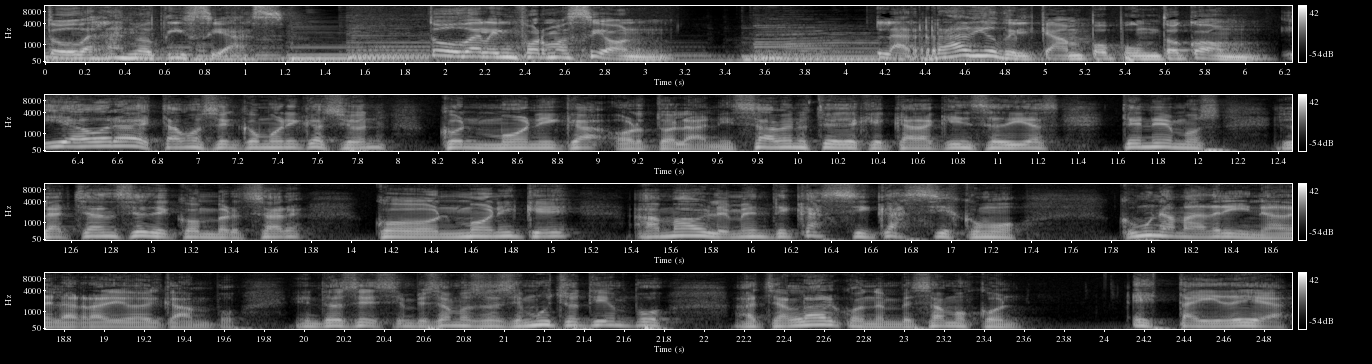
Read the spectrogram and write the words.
Todas las noticias. Toda la información. La radiodelcampo.com. Y ahora estamos en comunicación con Mónica Ortolani. Saben ustedes que cada 15 días tenemos la chance de conversar con Mónica amablemente, casi, casi es como como una madrina de la radio del campo. Entonces empezamos hace mucho tiempo a charlar cuando empezamos con esta idea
